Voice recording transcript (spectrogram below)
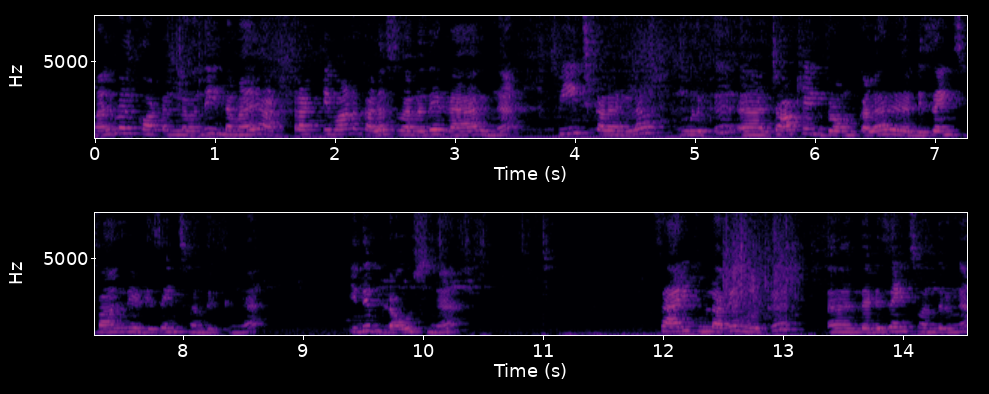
மல்மல் காட்டனில் வந்து இந்த மாதிரி அட்ராக்டிவான கலர்ஸ் வர்றதே ரேருங்க பீச் கலரில் உங்களுக்கு சாக்லேட் ப்ரௌன் கலர் டிசைன்ஸ் வாங்கின டிசைன்ஸ் வந்துருக்குங்க. இது ப்ளவுஸுங்க சாரீ ஃபுல்லாகவே உங்களுக்கு இந்த டிசைன்ஸ் வந்துருங்க.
